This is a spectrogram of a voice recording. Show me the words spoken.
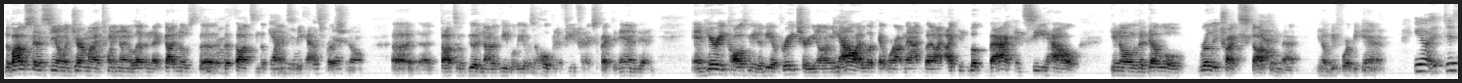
the Bible says, you know, in Jeremiah 29 11, that God knows the, Mhm. the thoughts and the Yeah, plans that He has for us, you know, uh, thoughts of good, not of evil, to give us a hope and a future and expected end. And and here He calls me to be a preacher, you know, I mean, Yeah. now I look at where I'm at, but I, I can look back and see how, you know, the devil really tried stopping that, you know, before it began. You know, it just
